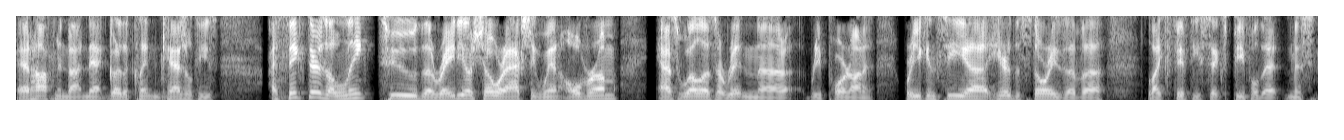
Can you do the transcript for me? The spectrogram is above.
at hoffman.net, go to the Clinton casualties. I think there's a link to the radio show where I actually went over them as well as a written uh, report on it, where you can see uh, hear the stories of uh, like 56 people that mis-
